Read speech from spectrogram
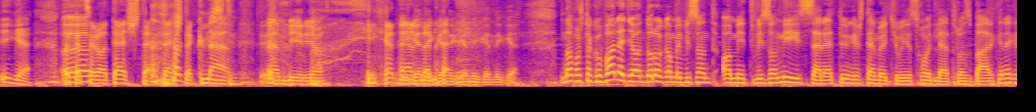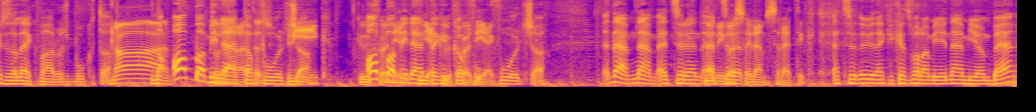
Igen. Tehát egyszerűen a teste, teste küzd. Nem, nem bírja. igen, Igen, ellene. igen, igen, igen, igen. Na most akkor van egy olyan dolog, ami viszont, amit viszont mi is szeretünk, és nem értjük, hogy ez hogy lehet rossz bárkinek, és ez a legváros bukta. Ah, Na, abban mi lehet a furcsa? Hülyék, Abban mi lehet nekik a furcsa? Nem, nem, egyszerűen, Nem igaz, egyszerűen, hogy nem szeretik. egyszerűen ő nekik ez valami nem jön be.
